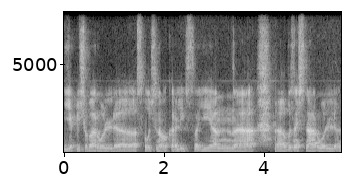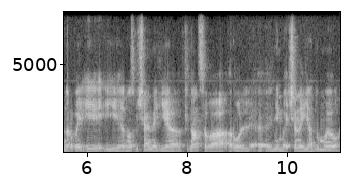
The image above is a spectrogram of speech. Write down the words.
є ключова роль е, Сполученого Королівства, є е, визначна роль Норвегії, і ну звичайно є фінансова роль Німеччини. Я думаю,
